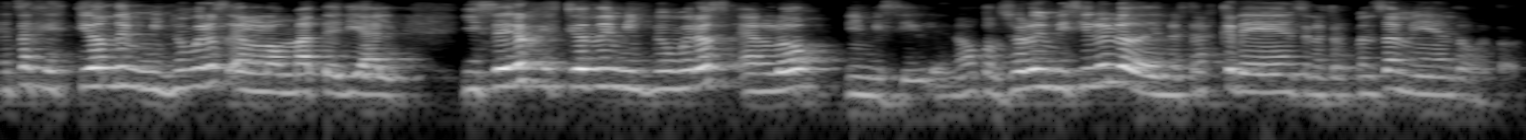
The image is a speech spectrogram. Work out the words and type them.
Esa gestión de mis números en lo material y cero gestión de mis números en lo invisible, ¿no? Cuando yo lo invisible, lo de nuestras creencias, nuestros pensamientos, todo.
